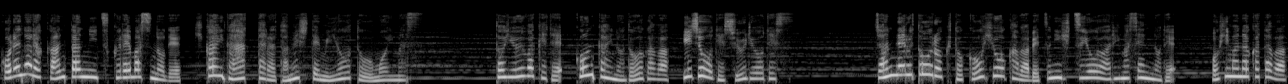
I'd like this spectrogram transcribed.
これなら簡単に作れますので、機会があったら試してみようと思います。というわけで、今回の動画は以上で終了です。チャンネル登録と高評価は別に必要ありませんので、お暇な方は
